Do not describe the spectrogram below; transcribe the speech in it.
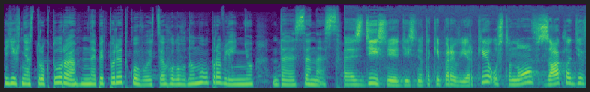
Їхня структура не підпорядковується головному управлінню ДСНС. Е, Здійснює дійсно такі перевірки установ, закладів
